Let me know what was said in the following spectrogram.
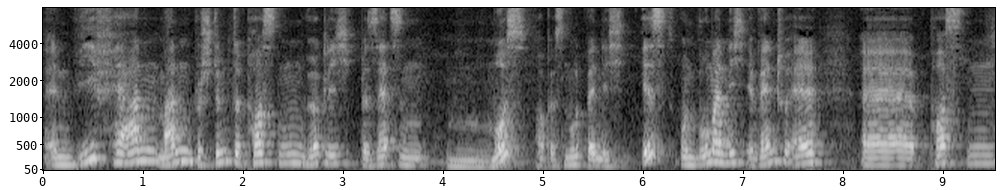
inwiefern man bestimmte Posten wirklich besetzen muss, ob es notwendig ist und wo man nicht eventuell äh, Posten,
